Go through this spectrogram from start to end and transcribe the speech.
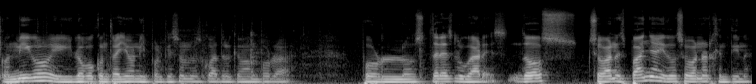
conmigo y Lobo contra Johnny, porque son los cuatro que van por la, por los tres lugares. Dos se van a España y dos se van a Argentina.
